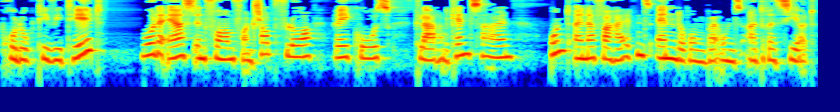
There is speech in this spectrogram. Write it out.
Produktivität wurde erst in Form von Shopfloor, Rekos, klaren Kennzahlen und einer Verhaltensänderung bei uns adressiert,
